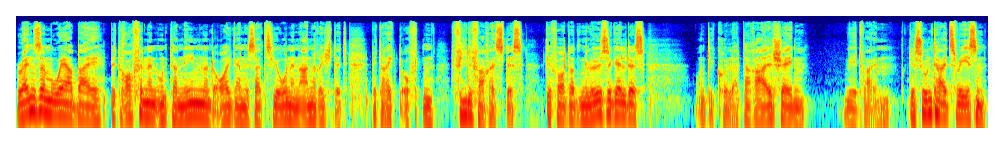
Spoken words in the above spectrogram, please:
Ransomware bei betroffenen Unternehmen und Organisationen anrichtet, beträgt oft ein Vielfaches des geforderten Lösegeldes und die Kollateralschäden, wie etwa im Gesundheitswesen,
